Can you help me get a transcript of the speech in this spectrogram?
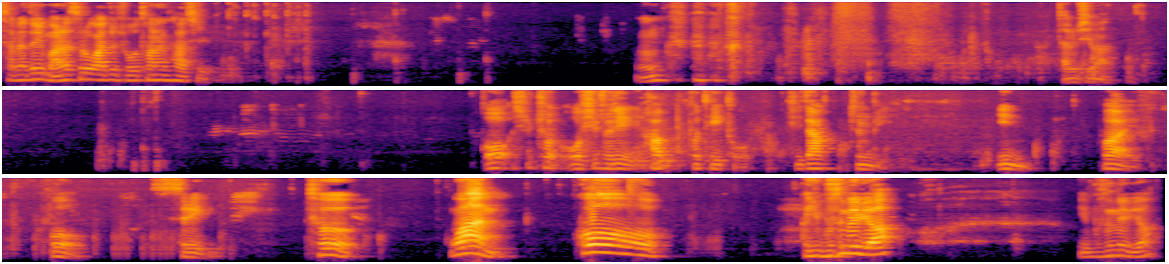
사람들이 많을수록 아주 좋다는 사실. 응? 잠시만. 어, 10초, 어, 10초 뒤, 핫 포테이토. 시작, 준비. 인, 5, 4, 3, 2, 1, 고! 아, 이게 무슨 맵이야? 이게 무슨 맵이야?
